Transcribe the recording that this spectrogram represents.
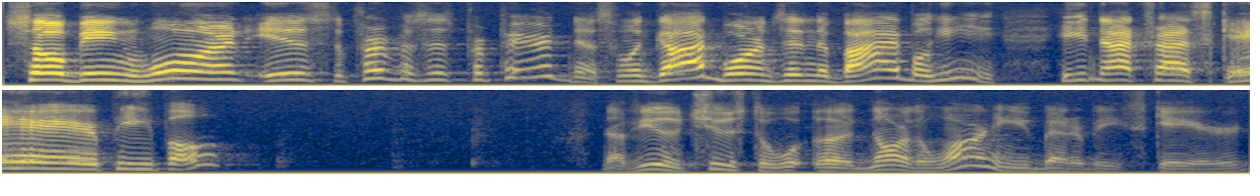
So being warned is the purpose is preparedness. When God warns in the Bible, he, he's not trying to scare people. Now, if you choose to uh, ignore the warning, you better be scared.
